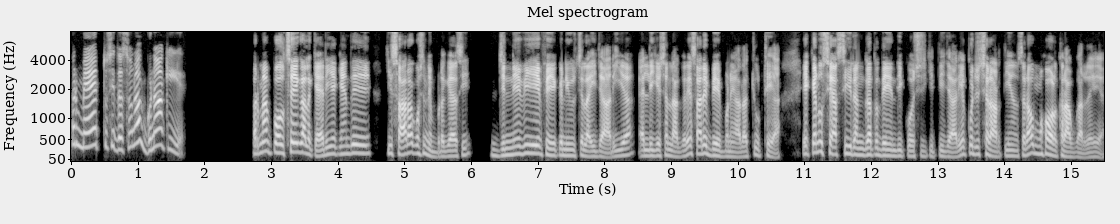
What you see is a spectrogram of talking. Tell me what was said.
ਪਰ ਮੈਂ ਤੁਸੀਂ ਦੱਸੋ ਨਾ ਗੁਨਾਹ ਕੀ ਹੈ? ਪਰ ਮੈਂ ਪੁਲਿਸ ਇਹ ਗੱਲ ਕਹਿ ਰਹੀ ਹੈ ਕਹਿੰਦੇ ਕਿ ਸਾਰਾ ਕੁਝ ਨਿਬੜ ਗਿਆ ਸੀ। ਜਿੰਨੇ ਵੀ ਇਹ ਫੇਕ ਨਿਊਜ਼ ਚਲਾਈ ਜਾ ਰਹੀ ਆ ਐਲੀਗੇਸ਼ਨ ਲੱਗ ਰਹੇ ਸਾਰੇ ਬੇਬੁਨਿਆਦ ਆ ਝੂਠੇ ਆ। ਇੱਕ ਇਹਨੂੰ ਸਿਆਸੀ ਰੰਗਤ ਦੇਣ ਦੀ ਕੋਸ਼ਿਸ਼ ਕੀਤੀ ਜਾ ਰਹੀ ਹੈ ਕੁਝ ਸ਼ਰਾਰਤੀ ਅਨਸਰ ਆ ਉਹ ਮਾਹੌਲ ਖਰਾਬ ਕਰ ਰਹੇ ਆ।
